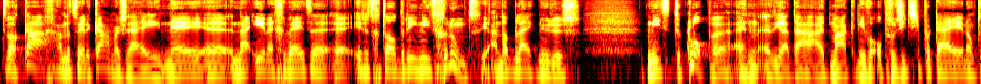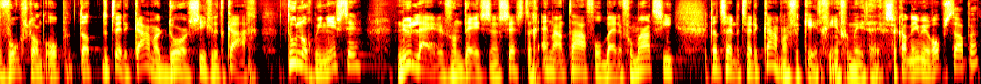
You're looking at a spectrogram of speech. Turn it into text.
Terwijl Kaag aan de Tweede Kamer zei: nee, uh, naar eer en geweten uh, is het getal 3 niet genoemd. Ja, en dat blijkt nu dus niet te kloppen. En ja, daaruit maken in ieder geval oppositiepartijen en ook de Volkskrant op dat de Tweede Kamer door Sigrid Kaag, toen nog minister, nu leider van D66 en aan tafel bij de formatie, dat zij de Tweede Kamer verkeerd geïnformeerd heeft. Ze kan niet meer opstappen?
